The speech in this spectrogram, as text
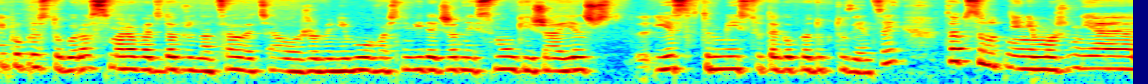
i po prostu go rozsmarować dobrze na całe ciało, żeby nie było właśnie widać żadnej smugi, że jest, jest w tym miejscu tego produktu więcej, to absolutnie nie, moż- nie,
